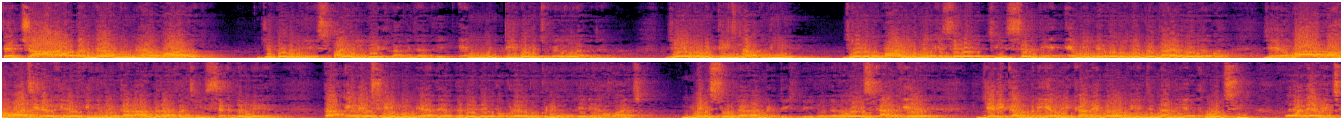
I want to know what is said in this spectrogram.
ਤੇ 4-5 ਮਹੀਨਿਆਂ ਬਾਅਦ ਜਦੋਂ ਇਹਦੀ ਐਕਸਪਾਇਰੀ ਡੇਟ ਲੱਗ ਜਾਂਦੀ ਹੈ, ਇਹ ਮਿੱਟੀ ਦੇ ਵਿੱਚ ਮਿਲਣ ਲੱਗ ਜਾਂਦੀ ਜੇ ਇਹਨੂੰ ਮਿੱਟੀ 'ਚ ਨੱਪਦੀ ਹੈ, ਜੇ ਇਹਨੂੰ ਪਾਣੀ ਦੇ ਕਿਸੇ ਚੀਜ਼ ਸਿਰਦੀ ਹੈ, ਇਹ ਮਹੀਨੇ ਤੋਂ ਮਹੀਨੇ ਅੰਦਰ ਗਾਇਬ ਹੋ ਜਾਂਦਾ। ਜੇ ਇਹਨੂੰ ਬਾਹਰ ਆਪਾਂ ਹਵਾ 'ਚ ਰੱਖੀ ਰੱਖੀ, ਜਿਵੇਂ ਘਰਾਂ ਅੰਦਰ ਆਪਾਂ ਚੀਜ਼ ਸਿੱਟ ਦਿੰਦੇ ਹਾਂ, ਤਾਂ ਇਹਨੇ 6 ਮਹੀਨਿਆਂ ਦੇ ਅੰਦਰ ਇਹਦੇ ਟੁਕੜੇ ਟੁਕੜੇ ਹੋ ਕੇ ਇਹਨੇ ਹਵਾ 'ਚ ਮਿਕਸ ਹੋ ਜਾਣਾ, ਮਿੱਟੀ 'ਚ ਲੀਨ ਹੋ ਜਾਣਾ। ਉਹ ਇਸ ਕਰਕੇ ਹੈ, ਜਿਹੜੀ ਕੰਪਨੀ ਅਮਰੀਕਾ ਦੀ ਬਣਾਉਂਦੀ ਹੈ, ਜਿਨ੍ਹਾਂ ਦੀ ਇਹ ਖੋਜ ਸੀ, ਉਹਦੇ ਵਿੱਚ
